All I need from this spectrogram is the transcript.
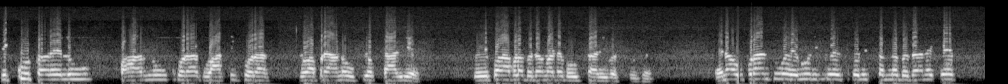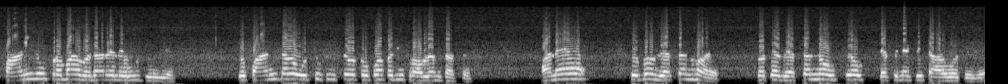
તીખું તળેલું, બહારનું ખોરાક, વાસી ખોરાક, જો આપણે આનો ઉપયોગ ટાળીએ, તો એ પણ આપણા બધા માટે બહુ સારી વસ્તુ છે. એના ઉપરાંત હું એવું રિક્વેસ્ટ કરીશ તમને બધાને કે પાણીનું પ્રમાણ વધારે લેવું જોઈએ. જો પાણી તમે ઓછું પીશો, તો પણ પછી પ્રોબ્લેમ થશે. અને કોઈ પણ વ્યસન હોય, તો તે વ્યસનનો ઉપયોગ ડેફિનેટલી ટાળવો જોઈએ.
